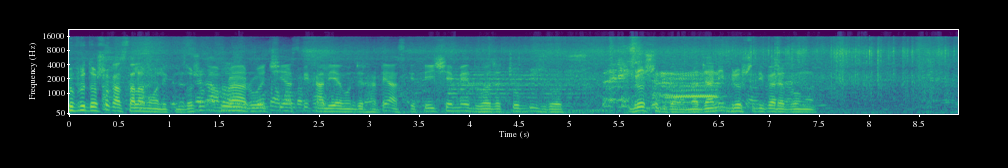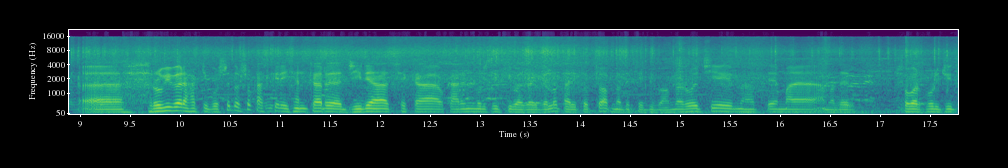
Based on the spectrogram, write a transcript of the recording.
সুপ্রিয় দর্শক, আসসালামু আলাইকুম। দর্শক, আমরা রয়েছি আজকে কালিয়াগঞ্জের হাটে। আজকে তেইশে মে দু হাজার চব্বিশ রোজ বৃহস্পতিবার। আমরা জানি বৃহস্পতিবার এবং রবিবার হাটটি বসে। দর্শক, আজকের এখানকার জিরা, ছেকা কারেন্ট মরিচে কী বাজার গেল তারই তথ্য আপনাদেরকে দিব। আমরা রয়েছি মুহূর্তে আমাদের সবার পরিচিত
